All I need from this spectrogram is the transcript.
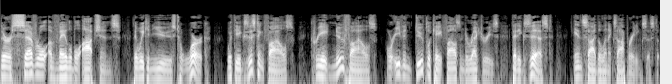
there are several available options that we can use to work with the existing files, create new files, or even duplicate files and directories that exist inside the Linux operating system.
